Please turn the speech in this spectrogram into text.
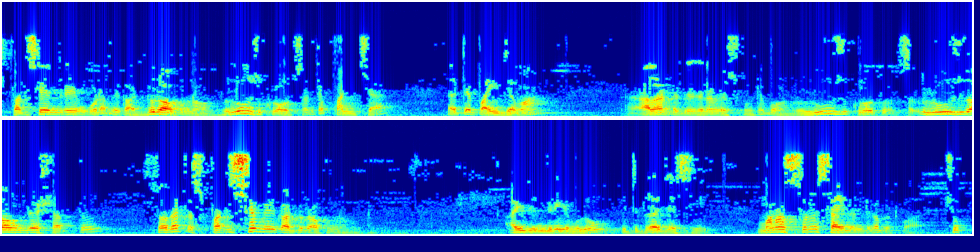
స్పర్శేంద్రియం కూడా మీకు అడ్డు రాకుండా ఉంటుంది లూజ్ క్లోత్స్ అంటే పంచ లేకపోతే పైజమా అలాంటిది ఏదైనా వేసుకుంటే బాగుంటుంది. లూజ్ క్లోత్ లూజ్గా ఉండే షర్ట్ సో దట్ స్పర్శ మీకు అడ్డు రాకుండా ఉంటుంది. ఐదు ఇంద్రియములు విత్డ్రా చేసి మనస్సును సైలెంట్గా పెట్టుకోవాలి. చుప్.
